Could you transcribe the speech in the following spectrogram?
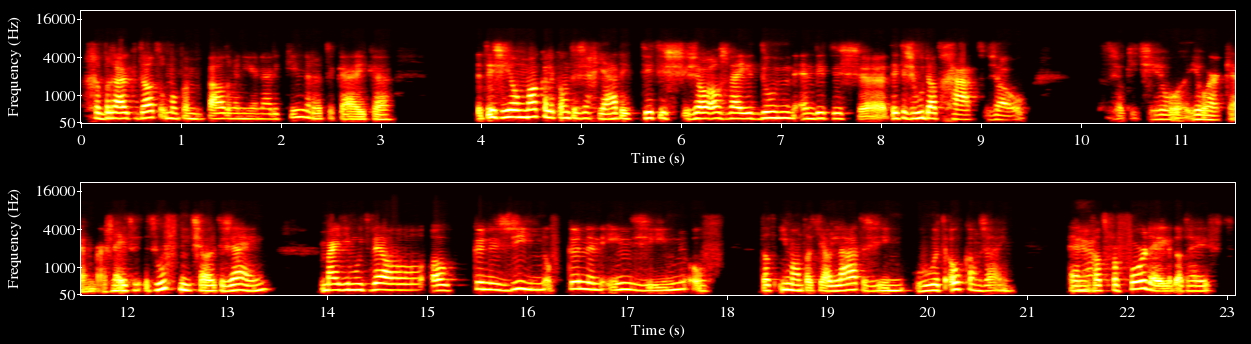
gebruik dat om op een bepaalde manier naar de kinderen te kijken het is heel makkelijk om te zeggen, ja, dit, dit is zoals wij het doen en dit is, uh, dit is hoe dat gaat zo. Dat is ook iets heel, heel herkenbaars. Nee, het, het, hoeft niet zo te zijn. Maar je moet wel ook kunnen zien of kunnen inzien of dat iemand dat jou laten zien hoe het ook kan zijn. En ja. wat voor voordelen dat heeft.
